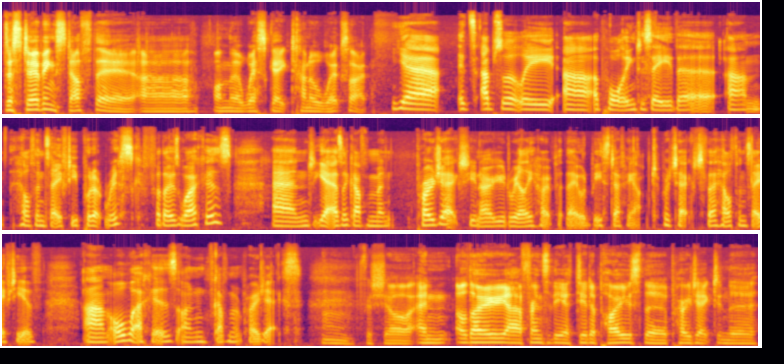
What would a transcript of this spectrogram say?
disturbing stuff there uh, on the Westgate Tunnel worksite. Yeah, it's absolutely uh, appalling to see the um, health and safety put at risk for those workers. And yeah, as a government project, you know, you'd really hope that they would be stepping up to protect the health and safety of um, all workers on government projects. For sure. And although uh, Friends of the Earth did oppose the project in the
